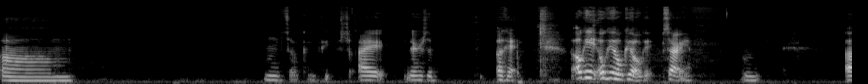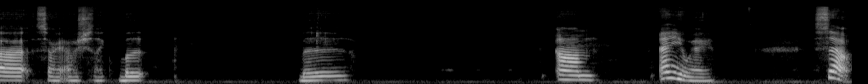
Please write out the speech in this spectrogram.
Um, I'm so confused. I there's a okay, okay, okay, okay, okay. Sorry. Um, uh, sorry. I was just like, but. Um. Anyway, so.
